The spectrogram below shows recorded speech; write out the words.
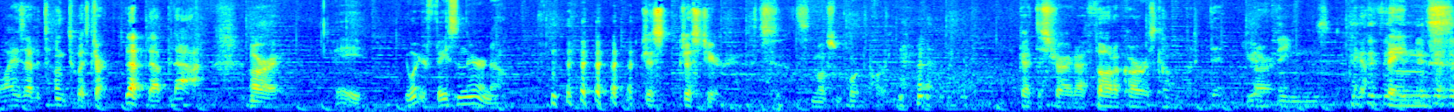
Why is that a tongue twister? Blah, blah, blah. All right. Hey, you want your face in there or no? Just, just here. It's, it's the most important part. Got distracted. I thought a car was coming, but it didn't. You got things. I got things,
